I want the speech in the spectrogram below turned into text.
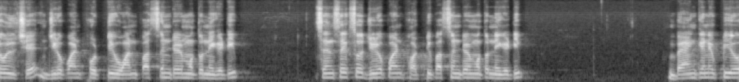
চলছে জিরো পয়েন্ট ফোরটি ওয়ান পার্সেন্টের মতো নেগেটিভ সেন্সেক্সও জিরো পয়েন্ট ফর্টি পার্সেন্টের মতো নেগেটিভ ব্যাঙ্ক এনএফটিও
